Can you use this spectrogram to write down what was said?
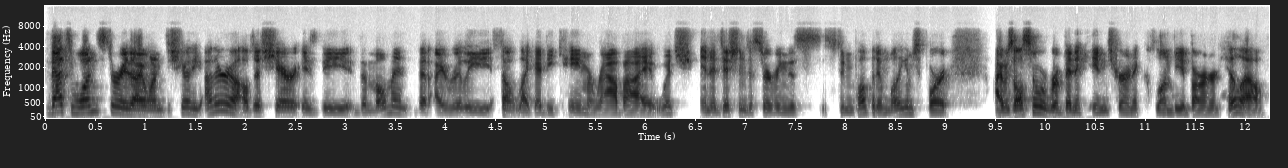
That's one story that I wanted to share. The other I'll just share is the the moment that I really felt like I became a rabbi, which in addition to serving this student pulpit in Williamsport, I was also a rabbinic intern at Columbia Barnard Hillel.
